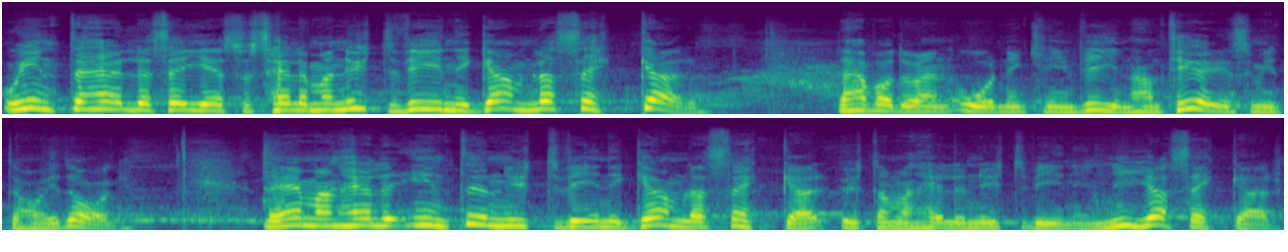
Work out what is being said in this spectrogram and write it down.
Och inte heller, säger Jesus, häller man nytt vin i gamla säckar. Det här var då en ordning kring vinhantering som vi inte har idag. Nej, man häller inte nytt vin i gamla säckar, utan man häller nytt vin i nya säckar.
